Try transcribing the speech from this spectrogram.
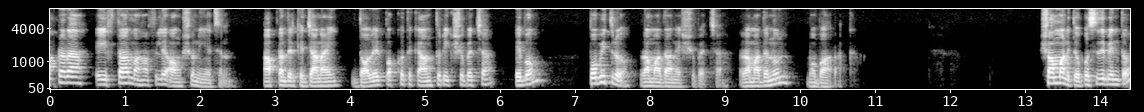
আপনারা এই ইফতার মাহফিলে অংশ নিয়েছেন। আপনাদেরকে জানাই দলের পক্ষ থেকে আন্তরিক শুভেচ্ছা এবং পবিত্র রামাদানের শুভেচ্ছা। রামাদানুল মোবারক। সম্মানিত উপস্থিতিবৃন্দ,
